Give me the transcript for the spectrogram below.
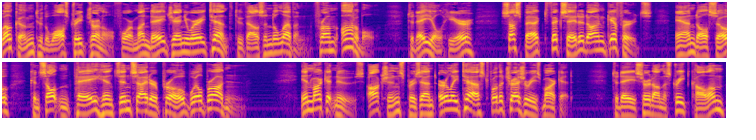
Welcome to the Wall Street Journal for Monday, January 10th, 2011, from Audible. Today you'll hear Suspect Fixated on Giffords, and also Consultant Pay hints insider probe will broaden. In market news, auctions present early test for the Treasuries market. Today's Heard on the Street column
